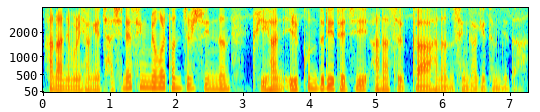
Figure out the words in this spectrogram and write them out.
하나님을 향해 자신의 생명을 던질 수 있는 귀한 일꾼들이 되지 않았을까 하는 생각이 듭니다.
